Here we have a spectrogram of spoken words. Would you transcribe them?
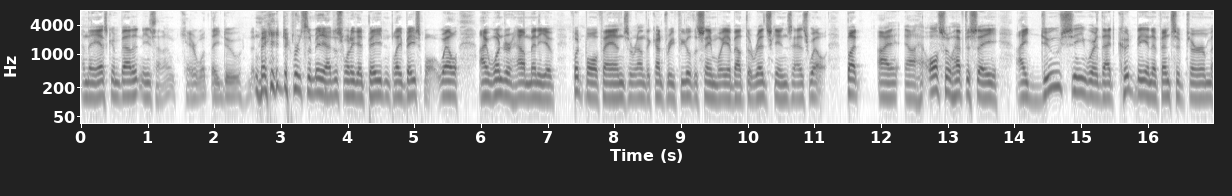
And they asked him about it, and he said, I don't care what they do. It doesn't make a difference to me. I just want to get paid and play baseball. Well, I wonder how many of football fans around the country feel the same way about the Redskins as well. But I uh, also have to say, I do see where that could be an offensive term,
